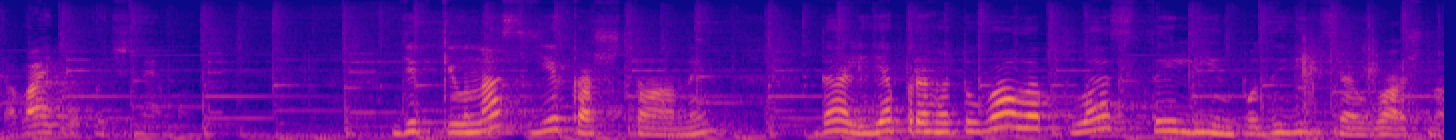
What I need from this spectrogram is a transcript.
Давайте почнемо. Дітки, у нас є каштани. Далі я приготувала пластилін. Подивіться уважно.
